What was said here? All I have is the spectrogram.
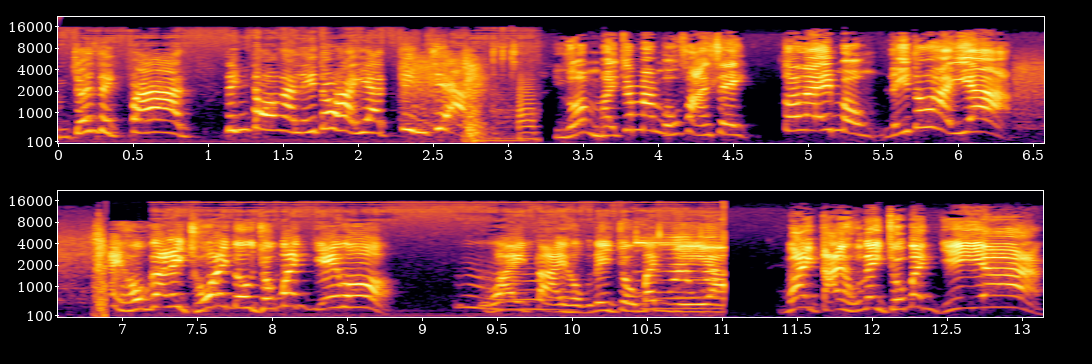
唔想食饭，叮当啊你都系啊，知唔知啊？如果唔系今晚冇饭食，哆啦 A 梦你都系啊！哎，红哥你坐喺度做乜嘢？喂，大雄你做乜嘢啊？喂，大雄你做乜嘢啊？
